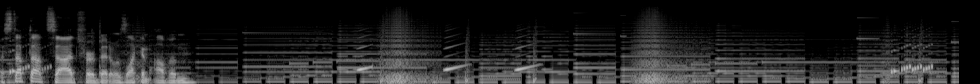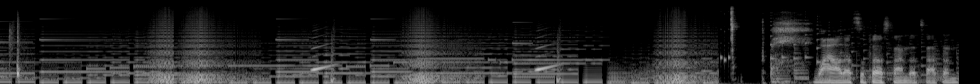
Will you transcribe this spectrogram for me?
I stepped outside for a bit, it was like an oven. That's the first time that's happened.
